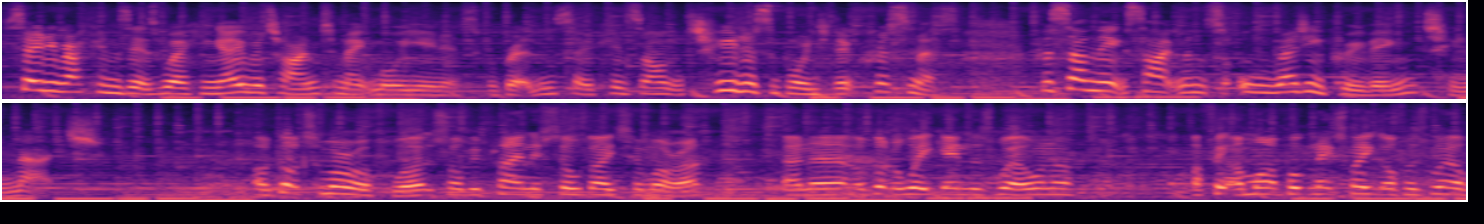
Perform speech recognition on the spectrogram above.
Sony reckons it's working overtime to make more units for Britain, so kids aren't too disappointed at Christmas. For some, the excitement's already proving too much. I've got tomorrow off work, so I'll be playing this all day tomorrow. And uh, I've got the weekend as well, and I, I think I might book next week off as well.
